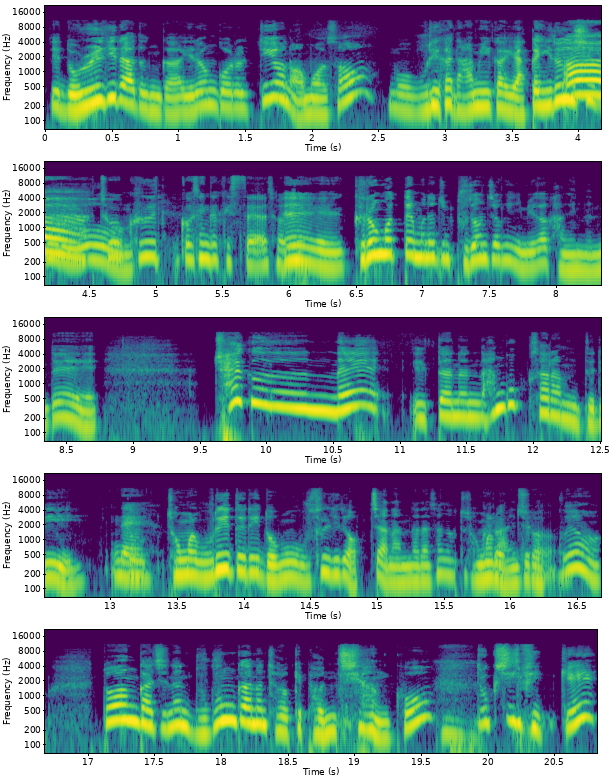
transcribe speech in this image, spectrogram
이제 논리라든가 이런 거를 뛰어넘어서 뭐 우리가 남이가 약간 이런 아, 식으로. 저 그거 생각했어요. 저도. 네, 그런 것 때문에 좀 부정적인 의미가 강했는데 최근에 일단은 한국 사람들이 네. 정말 우리들이 너무 웃을 일이 없지 않았나라는 생각도 정말 그렇죠. 많이 들었고요. 또 한 가지는 누군가는 저렇게 변치 않고 음. 뚝심 있게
